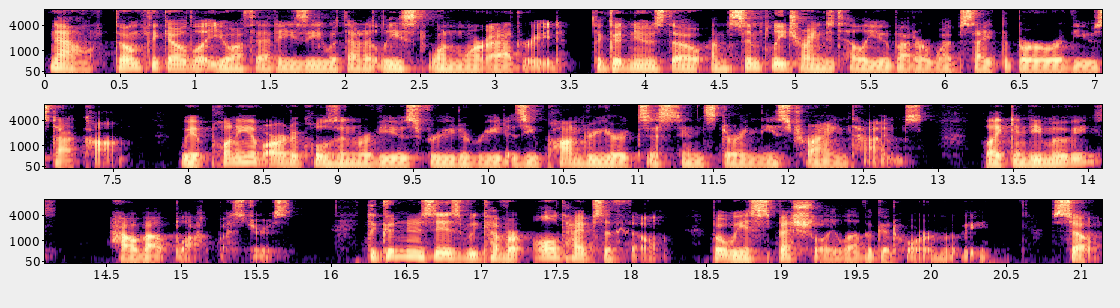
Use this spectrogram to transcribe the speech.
Now, don't think I would let you off that easy without at least one more ad read. The good news, though, I'm simply trying to tell you about our website, theburrowreviews.com. We have plenty of articles and reviews for you to read as you ponder your existence during these trying times. Like indie movies? How about blockbusters? The good news is we cover all types of film, but we especially love a good horror movie. So,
